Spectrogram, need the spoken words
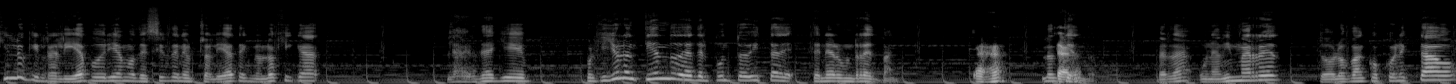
¿qué es lo que en realidad podríamos decir de neutralidad tecnológica? La verdad que... Porque yo lo entiendo desde el punto de vista de tener un red bank. Ajá. Lo entiendo. ¿verdad? Una misma red, todos los bancos conectados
